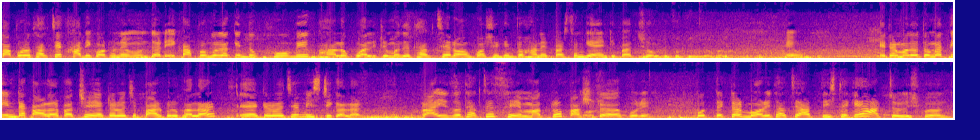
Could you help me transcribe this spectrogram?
কাপড়ও থাকছে খাদি কটনের মধ্যে। আর এই কাপড়গুলো কিন্তু খুবই ভালো কোয়ালিটির মধ্যে থাকছে। রং কষে কিন্তু হান্ড্রেড পার্সেন্ট গ্যারান্টি পাচ্ছ। এটা। এটার মধ্যে তোমরা তিনটা কালার পাচ্ছ। একটা রয়েছে পার্পল কালার একটা রয়েছে মিষ্টি কালার। প্রাইসও থাকছে সেম মাত্র পাঁচশো টাকা করে। প্রত্যেকটার বডি থাকছে আটত্রিশ থেকে আটচল্লিশ পর্যন্ত।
